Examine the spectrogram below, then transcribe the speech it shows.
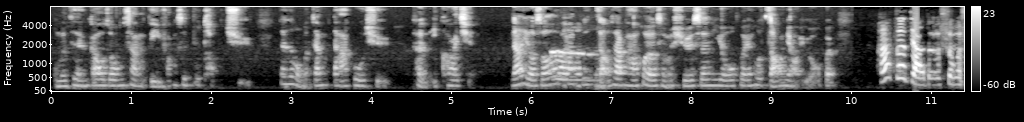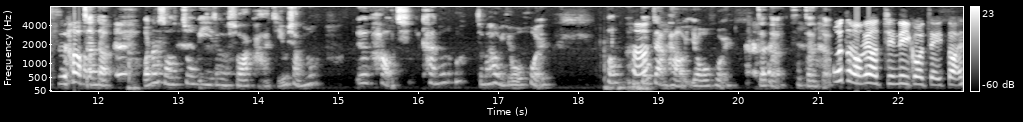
我们之前高中上的地方是不同区，但是我们这样搭过去可能一块钱。然后有时候他不是早上还会有什么学生优惠或早鸟优惠，啊，真的假的？什么时候？真的，我那时候注意这个刷卡机，我想说就是好奇看，说哦怎么还有优惠？哦，都这样还有优惠，真的是真的 我怎么没有经历过这一段？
